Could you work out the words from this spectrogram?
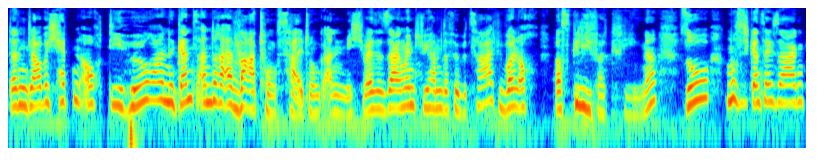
dann glaube ich, hätten auch die Hörer eine ganz andere Erwartungshaltung an mich, weil sie sagen, Mensch, wir haben dafür bezahlt, wir wollen auch was geliefert kriegen. Ne? So muss ich ganz ehrlich sagen,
